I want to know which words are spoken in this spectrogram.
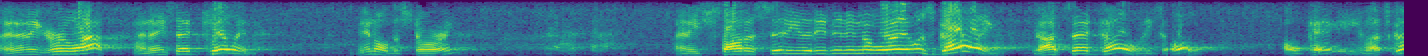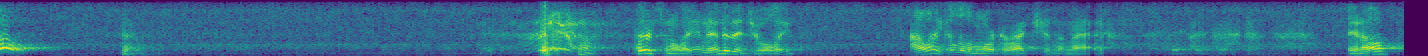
And then he grew up, and he said, kill him. You know the story. And he sought a city that he didn't even know where he was going. God said, go. He said, oh, okay, let's go. Personally and individually, I like a little more direction than that. You know?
